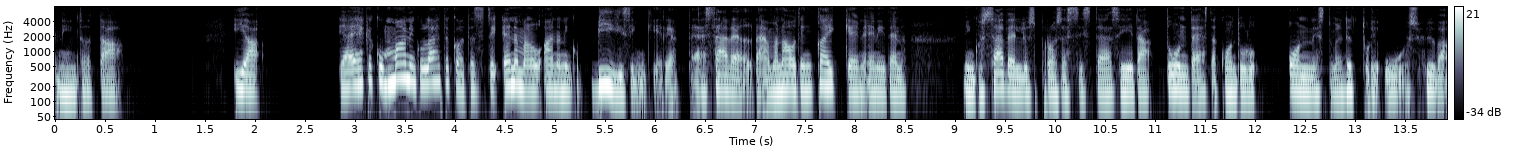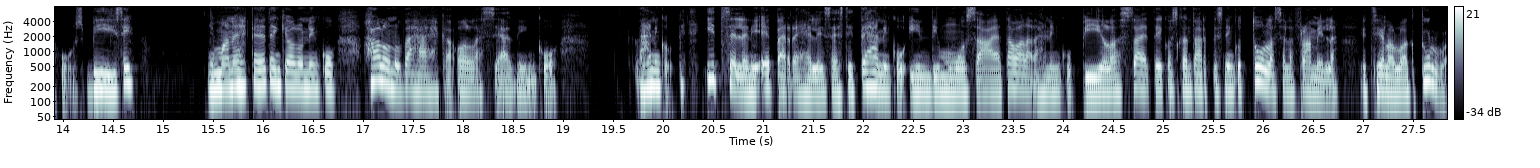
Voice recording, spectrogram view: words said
Niin tota, ja, ja ehkä kun mä oon niin kuin lähtökohtaisesti enemmän ollut aina niin kuin biisin kirjoittaja, säveltäjä. Mä nautin kaikkein eniten niin kuin sävellysprosessista ja siitä tunteesta, kun on tullut onnistuminen. Nyt tuli uusi, hyvä uusi biisi – niin mä oon ehkä jotenkin ollut niin kuin, halunnut vähän ehkä olla siellä niin kuin, vähän niin kuin itselleni epärehellisesti tehdä niin kuin indimuusaa ja tavallaan vähän niin kuin piilossa, että ei koskaan tarvitsisi niin kuin tulla siellä framille. Että siellä on aika turva-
